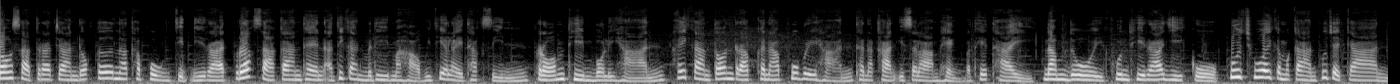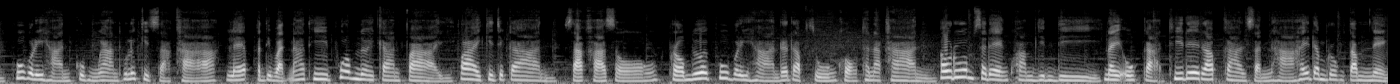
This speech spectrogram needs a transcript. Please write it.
รองศาสตราจารย์ ดรนัทพงศ์จิตนิรัตรักษาการแทนอธิการบดีมหาวิทยาลัยทักษิณพร้อมทีมบริหาร ให้การต้อนรับคณะผู้บริหารธนาคารอิสลามแห่งประเทศไทย นำโดยคุณธีระยีโกบผู้ช่วยกรรมการผู้จัดการ ผู้บริหารกลุ่มงานธุรกิจสาขา และปฏิบัติหน้าที่ผู้อำนวยการฝ่าย ฝ่ายกิจการ สาขา 2 พร้อมด้วยผู้บริหารระดับสูงของธนาคาร เข้าร่วมแสดงความยินดี ในโอกาสที่ได้รับการสรรหาให้ดำรงตำแหน่ง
